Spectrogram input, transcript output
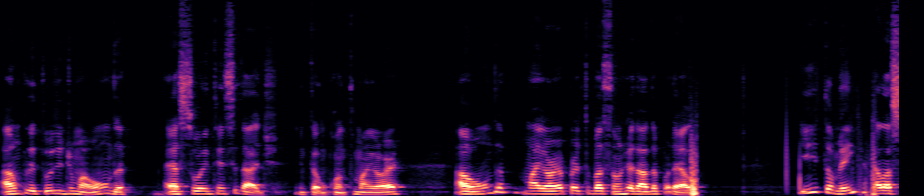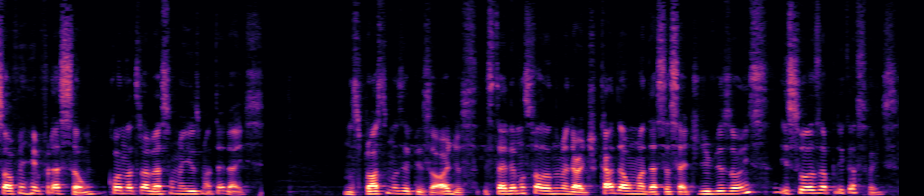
A amplitude de uma onda é a sua intensidade, então quanto maior a onda, maior a perturbação gerada por ela. E também elas sofrem refração quando atravessam meios materiais. Nos próximos episódios, estaremos falando melhor de cada uma dessas sete divisões e suas aplicações.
